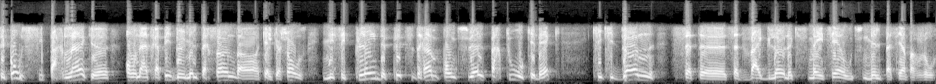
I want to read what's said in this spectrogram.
c'est pas aussi parlant que on a attrapé 2000 personnes dans quelque chose, mais c'est plein de petits drames ponctuels partout au Québec qui, qui donnent cette, euh, cette vague-là là, qui se maintient au-dessus de 1000 patients par jour?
